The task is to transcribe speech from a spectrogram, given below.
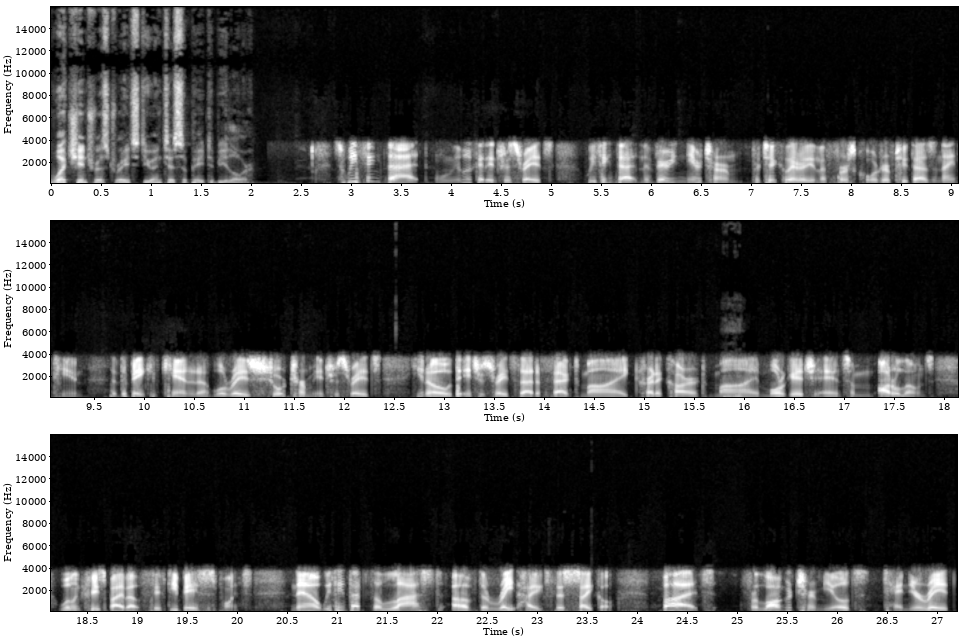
which interest rates do you anticipate to be lower? So we think that when we look at interest rates, we think that in the very near term, particularly in the first quarter of 2019, that the Bank of Canada will raise short-term interest rates, you know, the interest rates that affect my credit card, mm-hmm. my mortgage, and some auto loans will increase by about 50 basis points. Now, we think that's the last of the rate hikes this cycle. But for longer term yields, 10 year rates,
